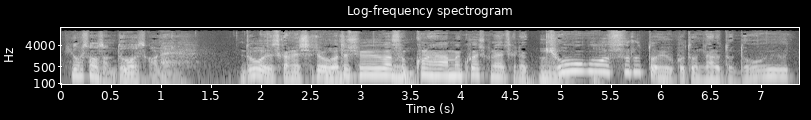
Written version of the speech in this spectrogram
東野さんどうですかね？どうですかね社長、私はそこの辺あんまり詳しくないですけど、競合するということになるとどういう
